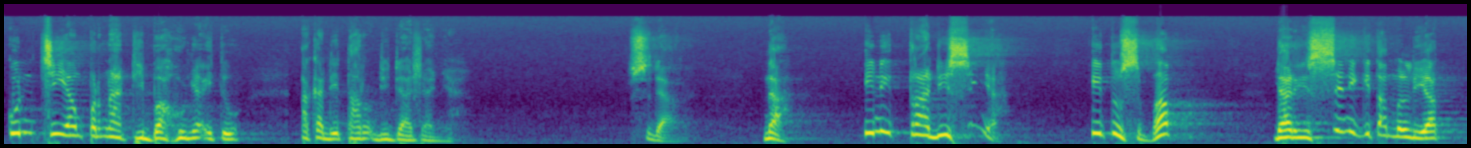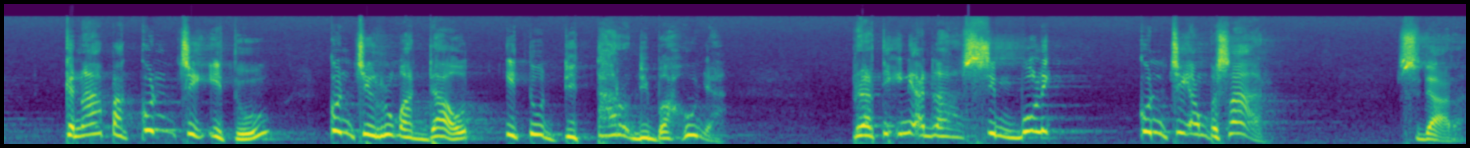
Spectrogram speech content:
kunci yang pernah di bahunya itu akan ditaruh di dadanya. Saudara. Nah, ini tradisinya. Itu sebab dari sini kita melihat kenapa kunci itu, kunci rumah Daud itu ditaruh di bahunya. Berarti ini adalah simbolik kunci yang besar. Saudara,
